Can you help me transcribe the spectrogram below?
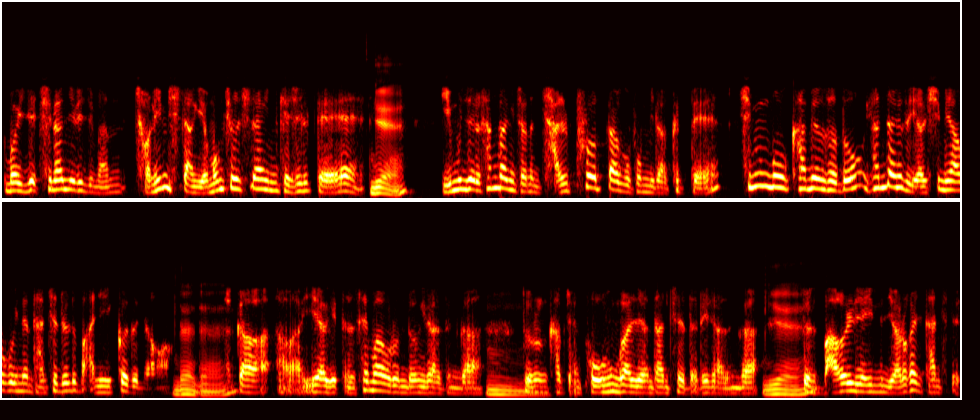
뭐 이제 지난 일이지만 전임 시장 여몽철 시장님 계실 때 예. 이 문제를 상당히 저는 잘 풀었다고 봅니다. 그때 침묵하면서도 현장에서 열심히 하고 있는 단체들도 많이 있거든요. 네네. 아까 어, 이야기했던 새마을 운동이라든가 음. 또는 각종 보훈 관련 단체들이라든가 예. 또 마을에 있는 여러 가지 단체들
